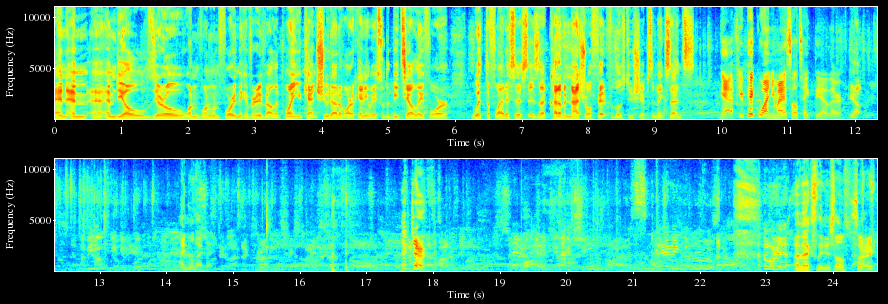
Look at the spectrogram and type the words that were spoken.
And M, uh, MDL 01114, you make a very valid point. You can't shoot out of arc anyway, so the BTLA 4 with the flight assist is a kind of a natural fit for those two ships. It makes sense. Yeah, if you pick one, you might as well take the other. Yeah. I know that guy. Victor! I'm excellent. Yourself? Sorry.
